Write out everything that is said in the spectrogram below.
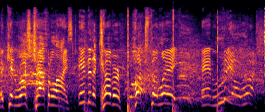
Uh, Can Rush capitalize into the cover, hooks the leg, and Lio Rush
